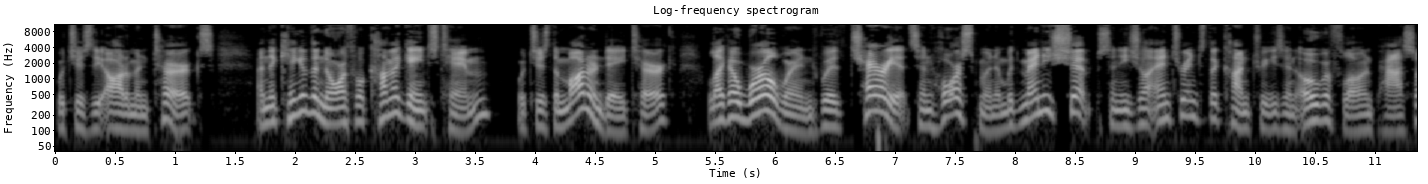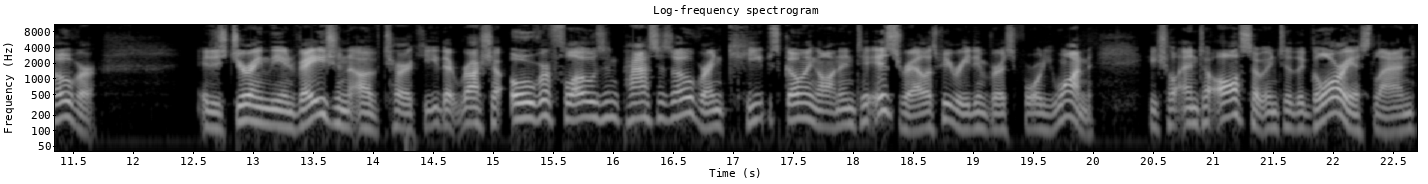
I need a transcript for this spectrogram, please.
which is the Ottoman Turks, and the king of the north will come against him, which is the modern day Turk, like a whirlwind, with chariots and horsemen, and with many ships, and he shall enter into the countries and overflow and pass over. It is during the invasion of Turkey that Russia overflows and passes over and keeps going on into Israel, as we read in verse 41. He shall enter also into the glorious land,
